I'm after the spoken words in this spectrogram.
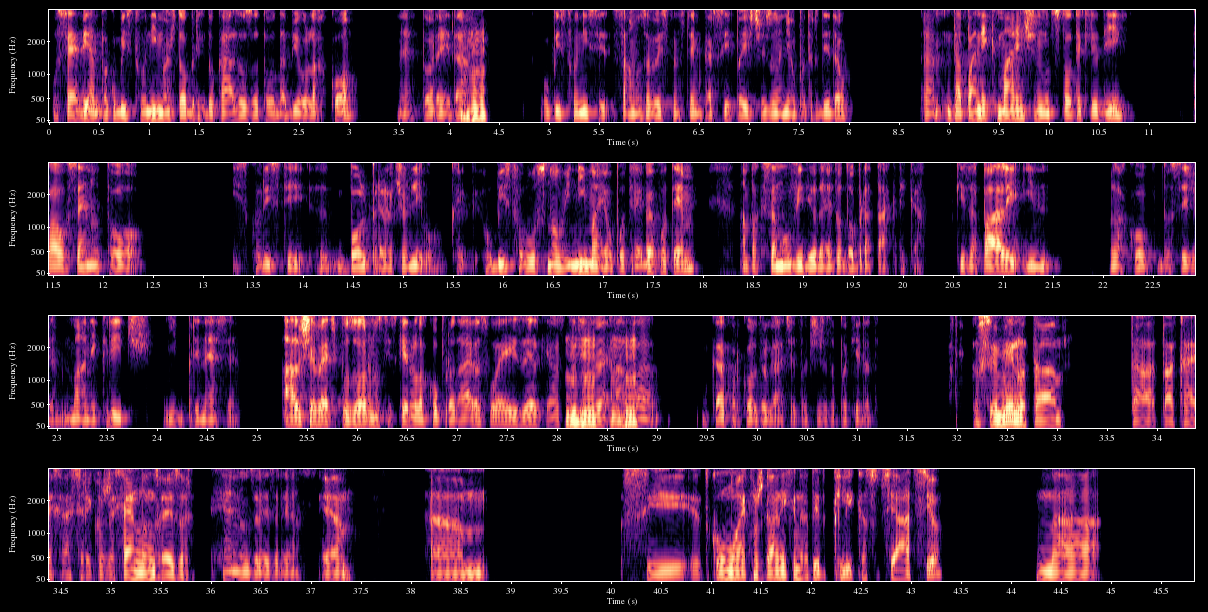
v sebi, ampak v bistvu nimaš dobrih dokazov za to, da bi jo lahko. Ne, torej, da uh mhm. -huh. v bistvu nisi samozavesten s tem, kar si, pa iščeš zunanjo potrditev. Um, da pa nek manjši odstotek ljudi, pa vseeno to izkoristi eh, bolj preračunljivo, ker v bistvu v osnovi nimajo potrebe po tem, ampak samo vidijo, da je to dobra taktika, ki zapali in lahko doseže manj krič in prinese. Ali še več pozornosti, s katero lahko prodajo svoje izdelke ali storitve, uh -huh, uh -huh. ali pa kakorkoli drugače to češ zapakirati. Ko se imenuje ta, ta, ta, kaj si rekel, že Henlon's Razor. Henlon's Razor, ja. ja. Um, si tako v mojih možganjih naredil klik asociacijo na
